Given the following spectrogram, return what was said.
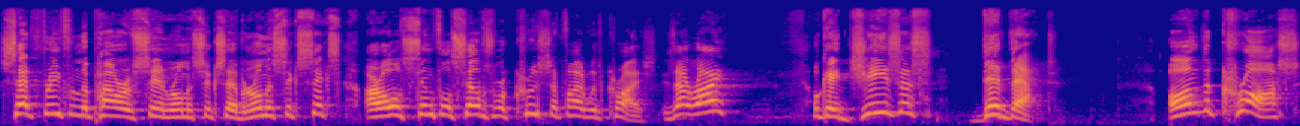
set free from the power of sin, Romans 6 7. Romans 6 6, our old sinful selves were crucified with Christ. Is that right? Okay, Jesus did that. On the cross,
